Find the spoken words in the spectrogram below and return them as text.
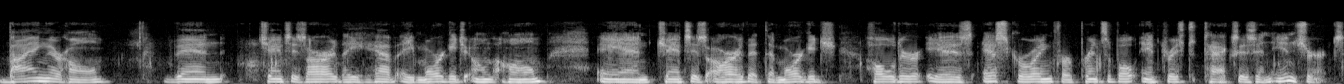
buying their home, then chances are they have a mortgage on the home, and chances are that the mortgage holder is escrowing for principal, interest, taxes, and insurance.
